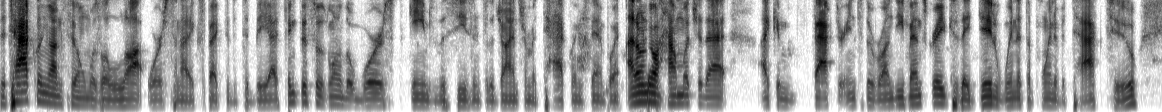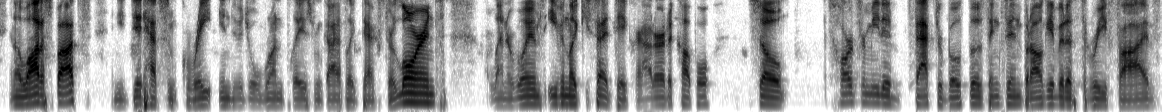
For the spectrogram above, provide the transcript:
the tackling on film was a lot worse than I expected it to be. I think this was one of the worst games of the season for the Giants from a tackling standpoint. I don't know how much of that I can factor into the run defense grade because they did win at the point of attack too in a lot of spots, and you did have some great individual run plays from guys like Dexter Lawrence, Leonard Williams, even like you said, Tae Crowder had a couple. So it's hard for me to factor both those things in, but I'll give it a three five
